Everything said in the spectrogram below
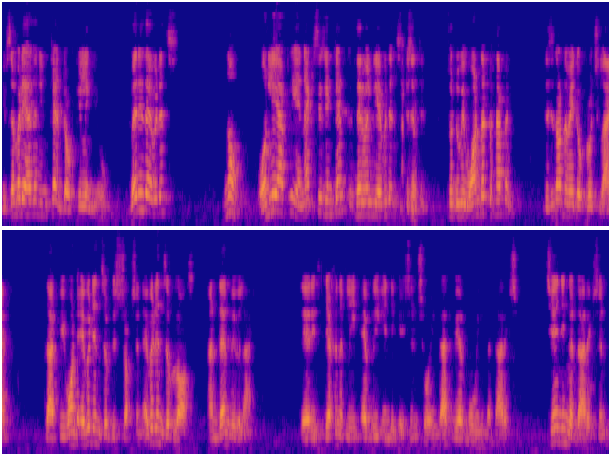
if somebody has an intent of killing you, where is the evidence? No. Only after he enacts his intent, there will be evidence, isn't it? So, do we want that to happen? This is not the way to approach life that we want evidence of destruction, evidence of loss, and then we will act. There is definitely every indication showing that we are moving in that direction. Changing the direction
